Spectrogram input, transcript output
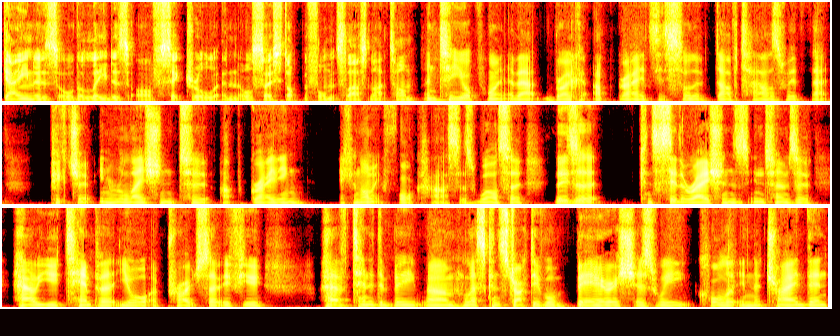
gainers or the leaders of sectoral and also stock performance last night, Tom. And to your point about broker upgrades, it sort of dovetails with that picture in relation to upgrading economic forecasts as well. So these are considerations in terms of how you temper your approach. So if you have tended to be um, less constructive or bearish, as we call it in the trade, then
